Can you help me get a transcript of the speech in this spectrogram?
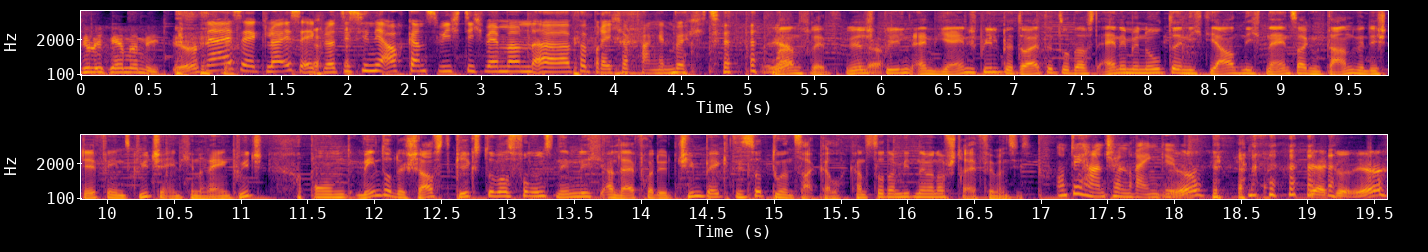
natürlich immer mit, ja? Nein, ist eh klar, ist eh klar. Die sind ja auch ganz wichtig, wenn man äh, Verbrecher fangen möchte. Manfred, wir Ja. spielen ein Jein-Spiel, bedeutet, du darfst eine Minute nicht Ja und nicht Nein sagen, dann, wenn die Steffi ins Quietscheinchen reinquietscht. Und wenn du das schaffst, kriegst du was von uns, nämlich ein Live-Radio-Gymbag, das ist ein Turnsackerl. Kannst du da mitnehmen auf Streife, wenn es ist. Und die Handschellen reingeben. Sehr gut, ja?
